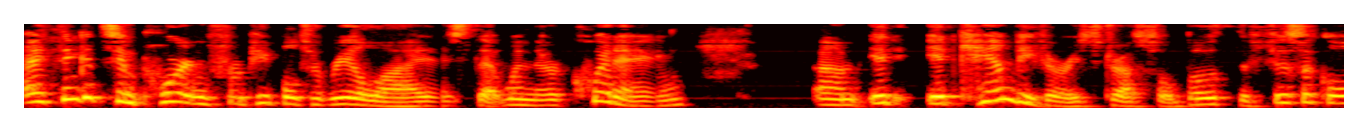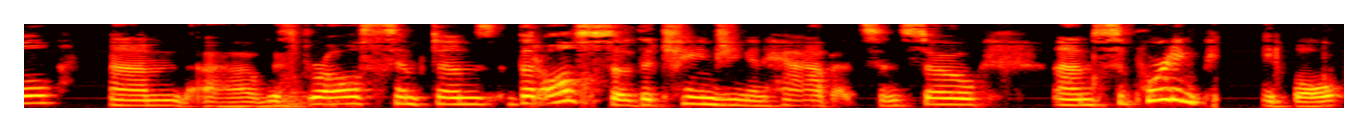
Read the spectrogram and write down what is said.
I think it's important for people to realize that when they're quitting, um, it, it can be very stressful, both the physical um, uh, withdrawal symptoms, but also the changing in habits. And so, um, supporting people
